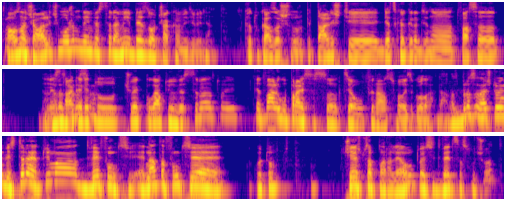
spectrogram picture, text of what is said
Това означава ли, че можем да инвестираме и без да очакваме дивиденд? Като казваш, сурпиталище, детска градина, това са места, където човек, когато инвестира, той едва ли го прави с цел финансова изгода. Да, разбира се, значи то инвестирането има две функции. Едната функция е, които често са паралелно, т.е. и двете се случват,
